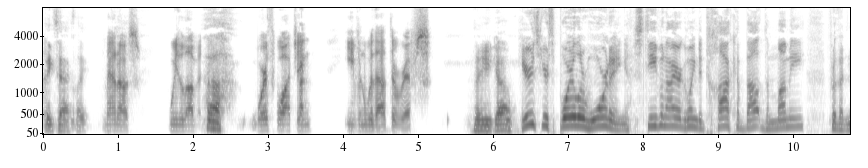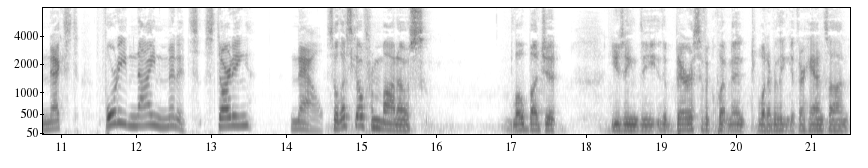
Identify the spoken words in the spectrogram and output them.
Exactly. Manos, we love it. Worth watching, even without the riffs. There you go. Here's your spoiler warning. Steve and I are going to talk about the mummy for the next 49 minutes, starting now. So let's go from Manos, low budget, using the, the barest of equipment, whatever they can get their hands on,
